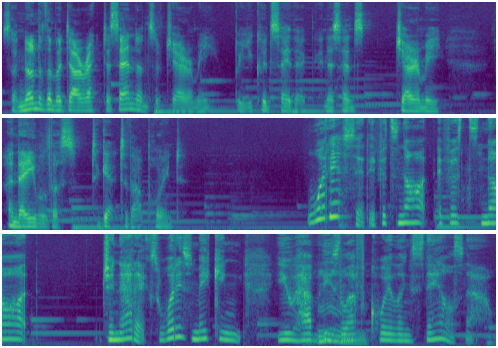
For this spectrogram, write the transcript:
So none of them are direct descendants of Jeremy, but you could say that, in a sense, Jeremy enabled us to get to that point. What is it if it's not if it's not genetics? What is making you have these Hmm. left coiling snails now?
